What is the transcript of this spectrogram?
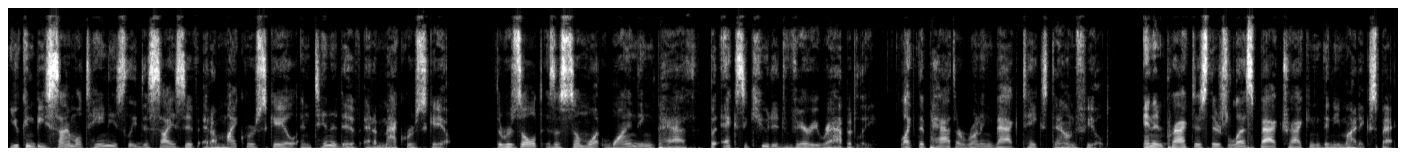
you can be simultaneously decisive at a micro scale and tentative at a macro scale. The result is a somewhat winding path, but executed very rapidly like the path a running back takes downfield. And in practice, there's less backtracking than you might expect.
